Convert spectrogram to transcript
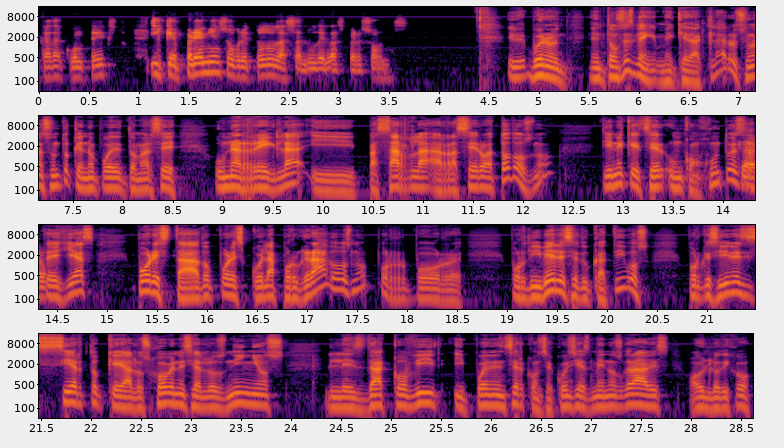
cada contexto y que premien sobre todo la salud de las personas. Bueno, entonces me, queda claro, es un asunto que no puede tomarse una regla y pasarla a rasero a todos, ¿no? Tiene que ser un conjunto de estrategias por estado, por escuela, por grados, ¿no? Por, por, por niveles educativos. Porque si bien es cierto que a los jóvenes y a los niños les da COVID y pueden ser consecuencias menos graves, hoy lo dijo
